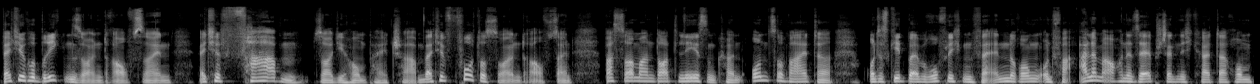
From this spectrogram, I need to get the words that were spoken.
welche Rubriken sollen drauf sein, welche Farben soll die Homepage haben, welche Fotos sollen drauf sein, was soll man dort lesen können und so weiter. Und es geht bei beruflichen Veränderungen und vor allem auch in der Selbstständigkeit darum,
